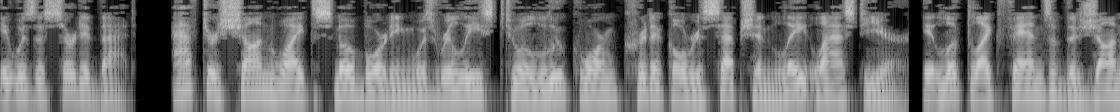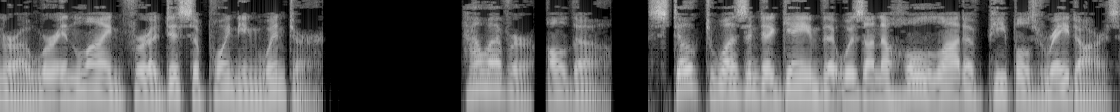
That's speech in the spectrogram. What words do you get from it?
It was asserted that after Shaun White Snowboarding was released to a lukewarm critical reception late last year, it looked like fans of the genre were in line for a disappointing winter. However, although Stoked wasn't a game that was on a whole lot of people's radars,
